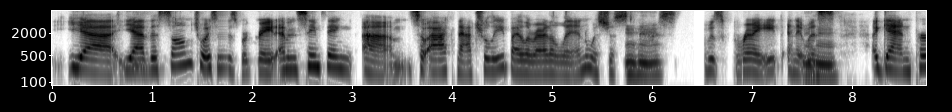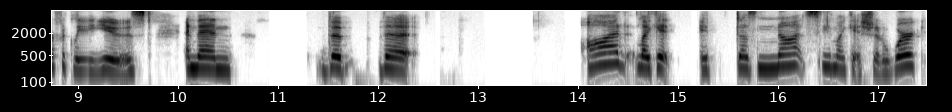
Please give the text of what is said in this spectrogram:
yeah yeah the song choices were great i mean same thing um so act naturally by loretta lynn was just Mhm. was, was great and it was Mhm. again perfectly used and then the the odd like it it does not seem like it should work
